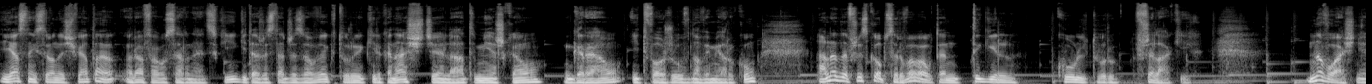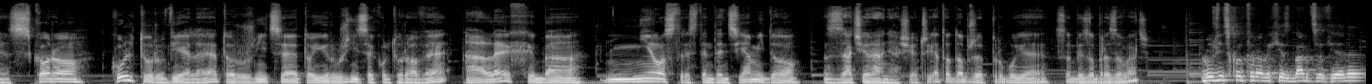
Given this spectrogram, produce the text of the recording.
jasnej strony świata Rafał Sarnecki, gitarzysta jazzowy, który kilkanaście lat mieszkał, grał i tworzył w Nowym Jorku, a nade wszystko obserwował ten tygiel kultur wszelakich. No właśnie, skoro kultur wiele, to różnice to i różnice kulturowe, ale chyba nieostre z tendencjami do zacierania się. Czy ja to dobrze próbuję sobie zobrazować? Różnic kulturowych jest bardzo wiele.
